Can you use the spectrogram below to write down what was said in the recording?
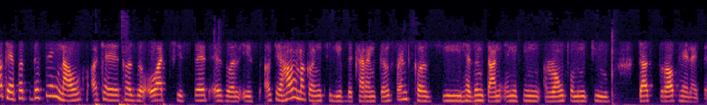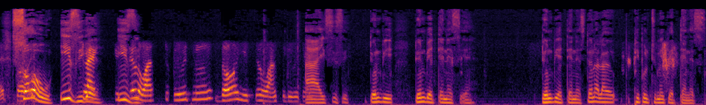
Okay, but the thing now, okay, because what she said as well is, okay, how am I going to leave the current girlfriend? Because she hasn't done anything wrong for me to just drop her like that. So, easy, it's like he easy. still wants to be with me, though he still wants to be with me. Aye, see. Don't be don't be a tennis here. Don't be a tennis. Don't allow people to make you a tennis.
